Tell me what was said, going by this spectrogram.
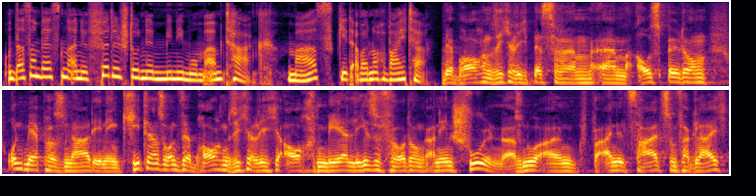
Und das am besten eine Viertelstunde Minimum am Tag. Maß geht aber noch weiter. Wir brauchen sicherlich bessere ähm, Ausbildung und mehr Personal in den Kitas und wir brauchen sicherlich auch mehr Leseförderung an den Schulen. Also nur ein, eine Zahl zum Vergleich.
